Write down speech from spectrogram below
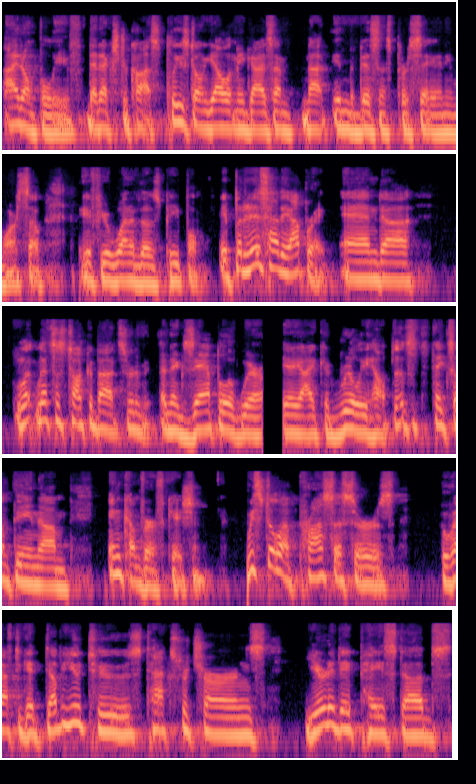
I don't believe, that extra cost. Please don't yell at me, guys. I'm not in the business per se anymore. So if you're one of those people, it, but it is how they operate. And, uh, let, us just talk about sort of an example of where AI could really help. Let's take something um, income verification. We still have processors who have to get W 2s, tax returns, year to date pay stubs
